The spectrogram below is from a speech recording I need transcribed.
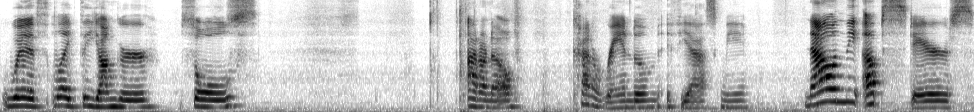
with like the younger souls. I don't know. Kind of random, if you ask me. Now in the upstairs.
